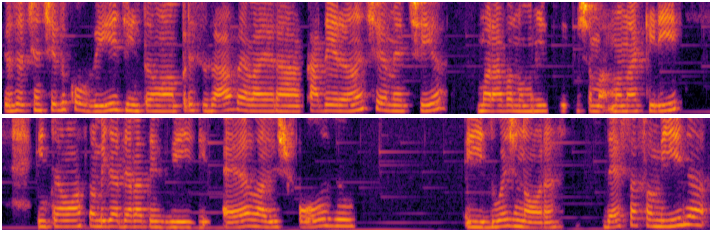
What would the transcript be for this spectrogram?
eu já tinha tido Covid, então ela precisava, ela era cadeirante, a minha tia, morava no município chamado Manaquiri. Então a família dela teve ela, o esposo e duas noras. Dessa família,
